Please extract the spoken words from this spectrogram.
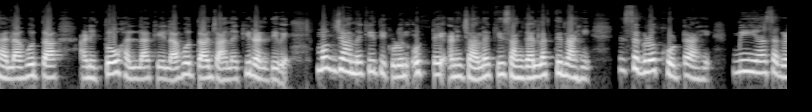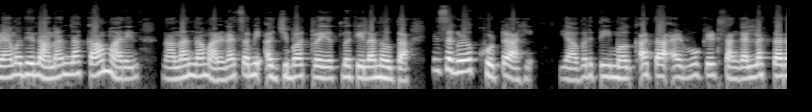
झाला होता आणि तो हल्ला केला होता जानकी रणदिवे. मग जानकी तिकडून उठते आणि जानकी सांगायला लागते नाही हे सगळं खोटं आहे. मी या सगळ्यामध्ये नानांना का मारेन? नानांना मारण्याचा मी अजिबात प्रयत्न केला नव्हता. हे सगळं खोटं आहे. यावरती मग आता ॲडव्होकेट सांगायला लागतात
